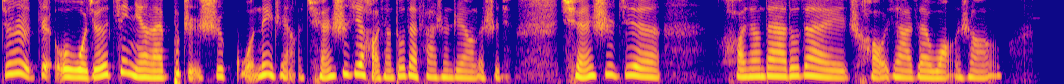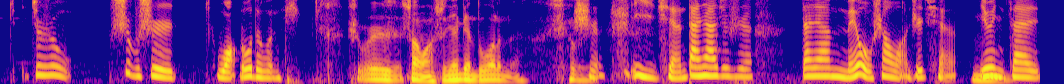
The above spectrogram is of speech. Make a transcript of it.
就是这，我我觉得近年来不只是国内这样，全世界好像都在发生这样的事情，全世界好像大家都在吵架，在网上，就是是不是网络的问题？是不是上网时间变多了呢？是以前大家就是大家没有上网之前，因为你嗯在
